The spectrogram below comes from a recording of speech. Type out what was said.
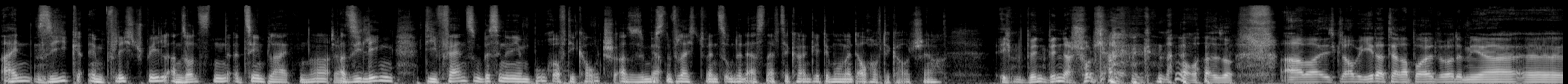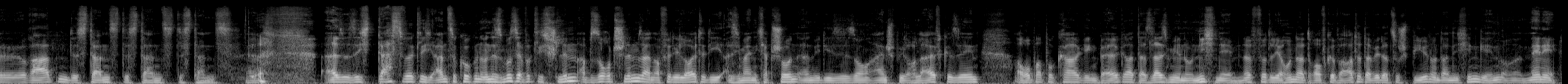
ein. Sieg im Pflichtspiel, ansonsten äh, zehn Pleiten. Ne? Ja. Also sie legen die Fans ein bisschen in ihrem Buch auf die Couch. Also sie müssten ja. vielleicht, wenn es um den ersten FC Köln geht, im Moment auch auf die Couch, ja. Ich bin, bin da schon lange, genau. Also, aber ich glaube, jeder Therapeut würde mir äh, raten, Distanz, Distanz, Distanz. Ja. Also sich das wirklich anzugucken. Und es muss ja wirklich schlimm, absurd schlimm sein, auch für die Leute, die, also ich meine, ich habe schon irgendwie die Saison ein Spiel auch live gesehen, Europapokal gegen Belgrad, das lasse ich mir nur nicht nehmen. Ne? Vierteljahrhundert drauf gewartet, da wieder zu spielen und dann nicht hingehen. Nee, nee.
